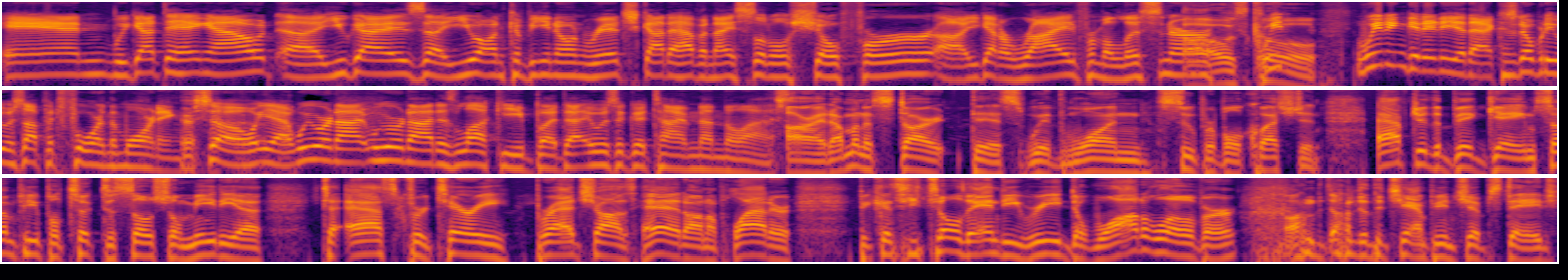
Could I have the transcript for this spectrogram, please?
and we got to hang out. Uh, you guys, uh, you on Covino and Rich, got to have a nice little chauffeur. Uh, you got a ride from a listener. Oh, it was cool. We, we didn't get any of that because nobody was up at four in the morning. So yeah, we were not we were not as lucky, but uh, it was a good time nonetheless. All right, I'm going to start this with one Super Bowl question. After the big game, some people people took to social media to ask for Terry Bradshaw's head on a platter because he told Andy Reid to waddle over on onto the championship stage.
